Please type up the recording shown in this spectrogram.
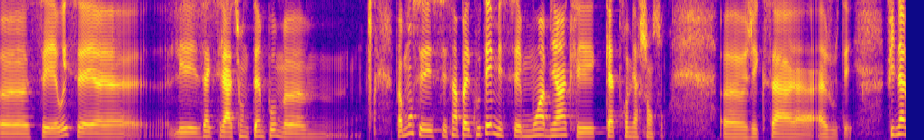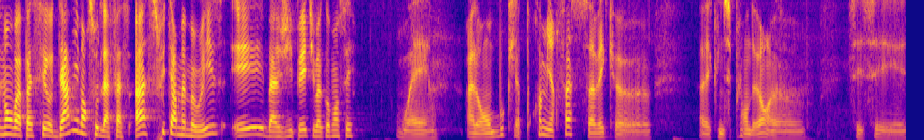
Euh, c'est oui, c'est euh, les accélérations de tempo me. Enfin bon, c'est sympa à écouter, mais c'est moins bien que les quatre premières chansons. Euh, J'ai que ça à ajouter. Finalement, on va passer au dernier morceau de la face A, Sweeter Memories. Et bah, JP, tu vas commencer. Ouais. Alors on boucle la première face avec, avec une splendeur. C'est-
